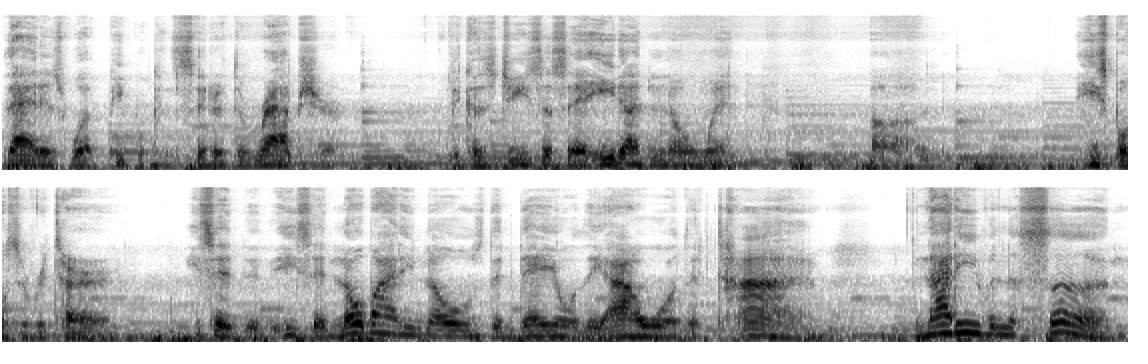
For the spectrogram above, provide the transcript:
That is what people consider the rapture. Because Jesus said he doesn't know when uh, he's supposed to return. He said he said nobody knows the day or the hour or the time. Not even the Son,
